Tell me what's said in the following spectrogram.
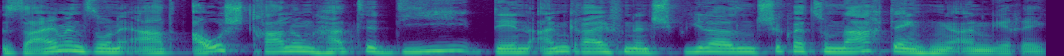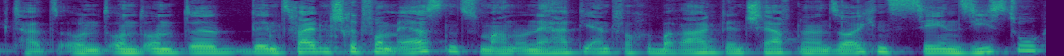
Simon so eine Art Ausstrahlung hatte, die den angreifenden Spieler ein Stück weit zum Nachdenken angeregt hat und, und, und äh, den zweiten Schritt vom ersten zu machen. Und er hat die einfach überragend entschärft. Und an solchen Szenen siehst du,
